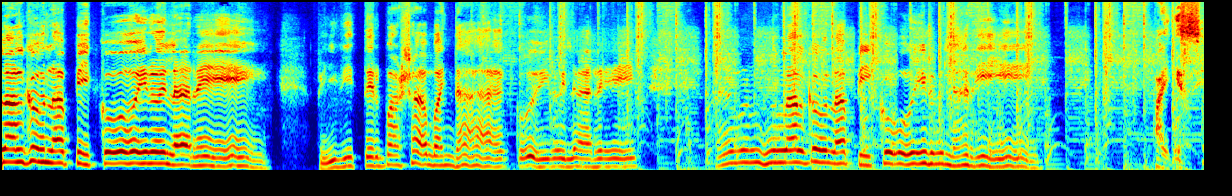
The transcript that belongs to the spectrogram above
লাল গোলাপি কই রইলা রে? পীড়িতের বাসা বান্ধা কই রইলা রে? লাল গোলাপি পাই গেছি।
